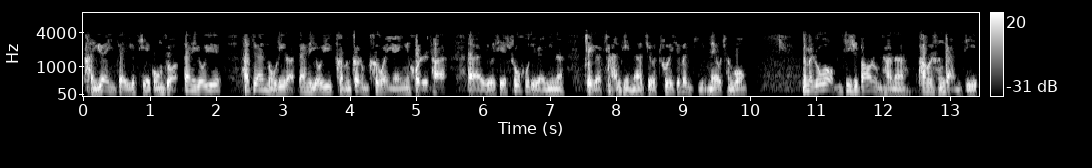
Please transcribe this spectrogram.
很愿意在一个企业工作，但是由于他虽然努力了，但是由于可能各种客观原因，或者他呃有些疏忽的原因呢，这个产品呢就出了一些问题，没有成功。那么如果我们继续包容他呢，他会很感激，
